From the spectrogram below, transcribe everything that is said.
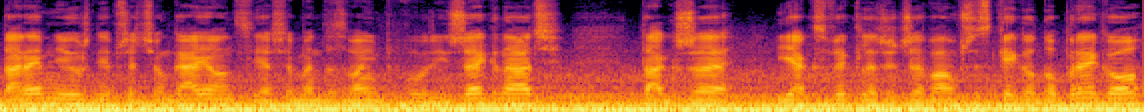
Daremnie już nie przeciągając, ja się będę z Wami powoli żegnać. Także jak zwykle życzę Wam wszystkiego dobrego.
